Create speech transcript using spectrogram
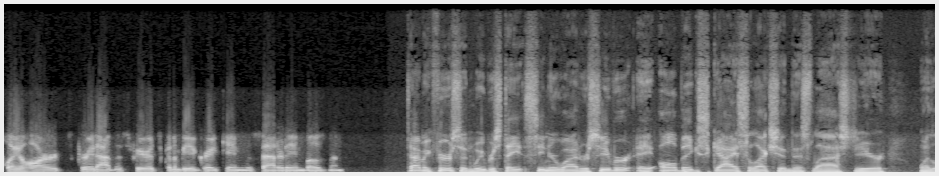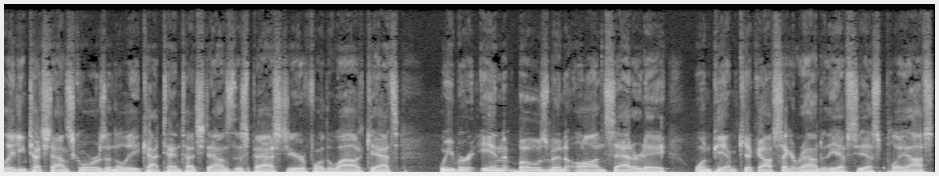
Play hard. It's great atmosphere. It's going to be a great game this Saturday in Bozeman. Ty McPherson, Weber State senior wide receiver, a All Big Sky selection this last year. One of the leading touchdown scorers in the league. Caught 10 touchdowns this past year for the Wildcats. Weber in Bozeman on Saturday, 1 p.m. kickoff, second round of the FCS playoffs.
